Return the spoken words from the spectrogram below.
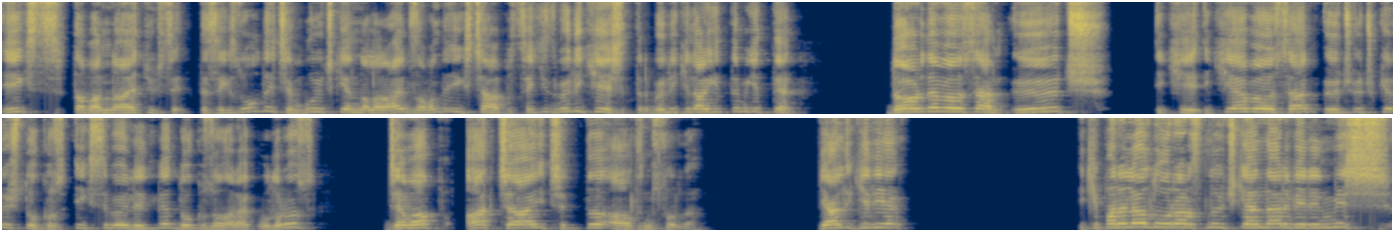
X tabanına ait yükseklikte 8 olduğu için bu üçgenin alanı aynı zamanda x çarpı 8 bölü 2 eşittir. Bölü 2'ler gitti mi gitti. 4'e bölsen 3 2 2'ye bölsen 3 3 kere 3 9 x'i böylelikle 9 olarak buluruz. Cevap Akçay çıktı 6. soruda. Geldik 7'ye. İki paralel doğru arasında üçgenler verilmiş.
